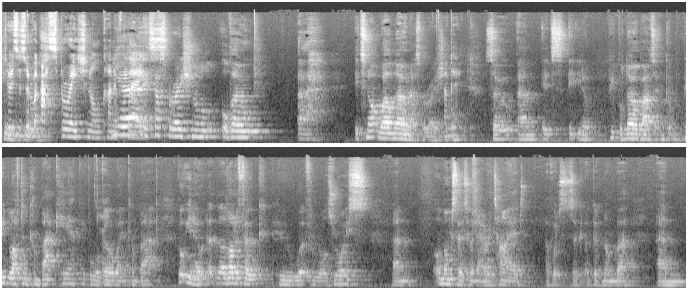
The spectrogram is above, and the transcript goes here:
So it's a sort of aspirational kind of yeah, place. it's aspirational, although uh, it's not well known aspirational. Okay. So um, it's it, you know people know about it and come, people often come back here. People will Okay. go away and come back. But you know a, a lot of folk who work for Rolls Royce, um, amongst those who are now retired, of which there's a, a good number. Um,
